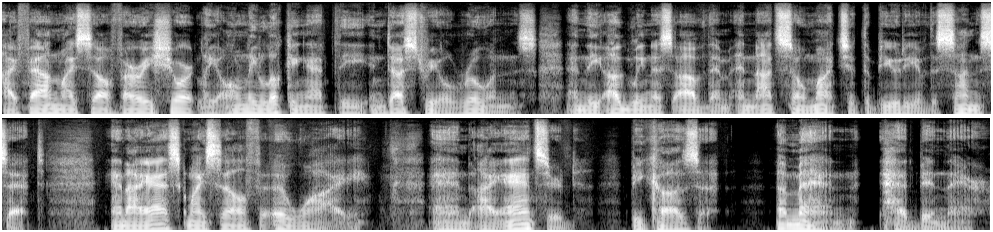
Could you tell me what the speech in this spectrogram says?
I found myself very shortly only looking at the industrial ruins and the ugliness of them and not so much at the beauty of the sunset. And I asked myself uh, why. And I answered because a man had been there.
